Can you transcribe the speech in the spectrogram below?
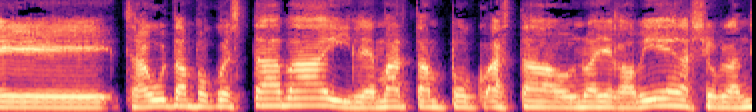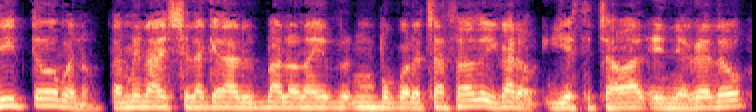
Eh, Saúl tampoco estaba y Lemar tampoco ha estado, no ha llegado bien, ha sido blandito. Bueno, también ahí se le queda el balón ahí un poco rechazado. Y claro, y este chaval, en Negredo,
